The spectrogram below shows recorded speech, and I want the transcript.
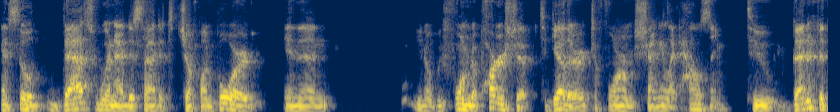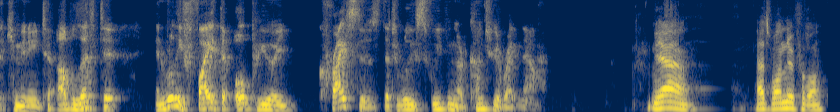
And so that's when I decided to jump on board and then you know we formed a partnership together to form shining light housing to benefit the community to uplift it and really fight the opioid crisis that's really sweeping our country right now yeah that's wonderful.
